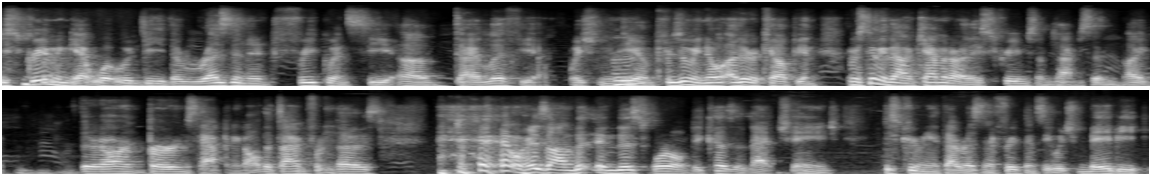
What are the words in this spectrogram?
He's screaming at what would be the resonant frequency of dilithium, which you know, mm-hmm. presumably no other Kelpien. I'm assuming that on Kaminar they scream sometimes, and like there aren't burns happening all the time from those. Whereas on the, in this world, because of that change, he's screaming at that resonant frequency, which maybe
